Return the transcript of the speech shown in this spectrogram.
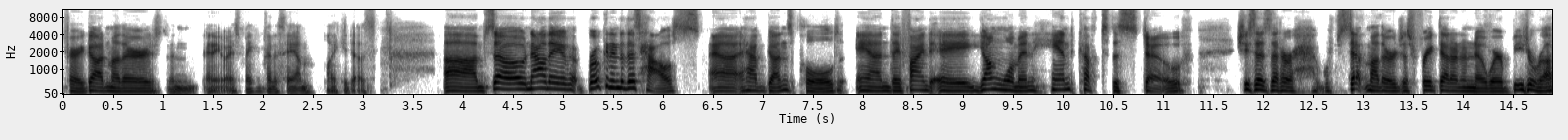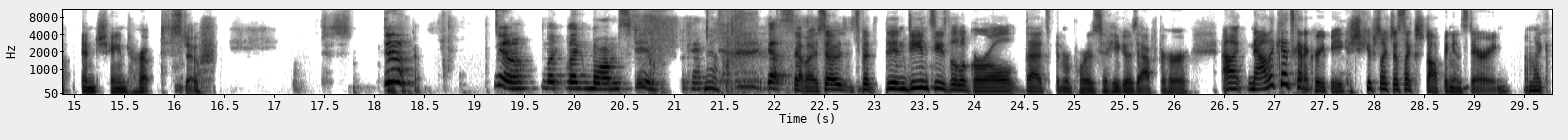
fairy godmothers, and anyways, making fun of Sam like he does. Um, so now they've broken into this house, uh, have guns pulled, and they find a young woman handcuffed to the stove. She says that her stepmother just freaked out out of nowhere, beat her up, and chained her up to the stove. Just- Yeah. You know, like like moms do. Okay. Yeah. Yes. That way. So, it's- but then Dean sees the little girl that's been reported, so he goes after her. Uh, now the kid's kind of creepy because she keeps like just like stopping and staring. I'm like,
